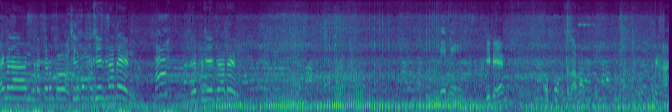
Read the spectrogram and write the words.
Hi madam, good afternoon po. Sino pong presidente natin? Ha? Sino presidente natin? BBM. Opo, salamat. Eh, Ah,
